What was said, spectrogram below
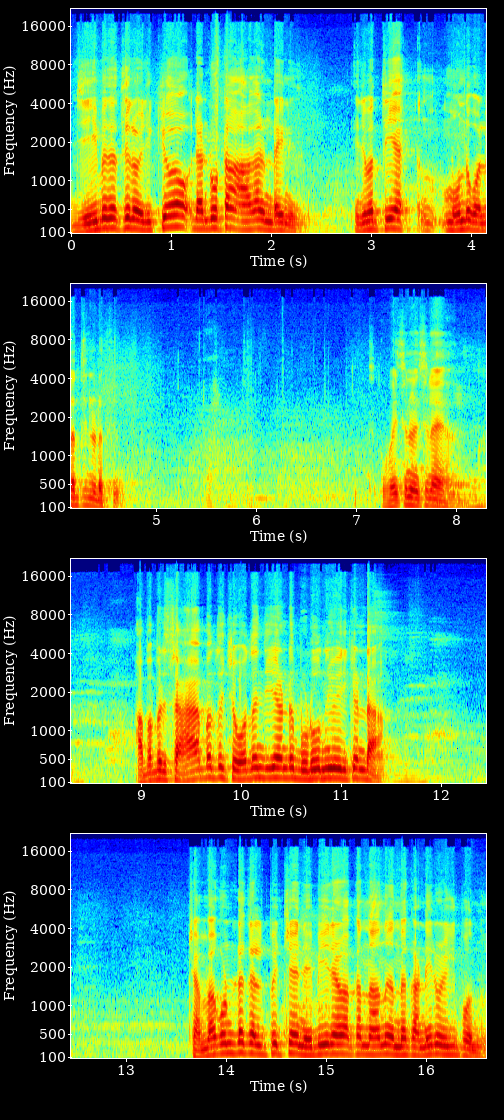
ജീവിതത്തിൽ ഒരിക്കോ രണ്ടൂട്ടം ആകാൻ ഉണ്ടായിന് ഇത്. ഇരുപത്തി മൂന്ന് കൊല്ലത്തിനടുത്ത് വയസ്സിന് മനസ്സിലായ? അപ്പം ഒരു സഹാബത്ത് ചോദ്യം ചെയ്യാണ്ട് വിടൂന്ന് ചോദിക്കണ്ട. ചമ്മ കൊണ്ട് കൽപ്പിച്ച നബീനെ വെക്കുന്നാന്ന് എന്ന കണ്ണീരൊഴുകി പോന്നു.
